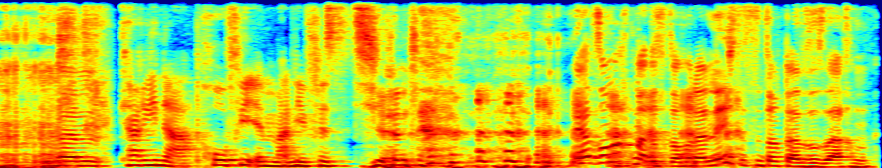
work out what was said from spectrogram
ähm, Carina, Profi im Manifestieren. ja, so macht man das doch, oder nicht? Das sind doch dann so Sachen.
